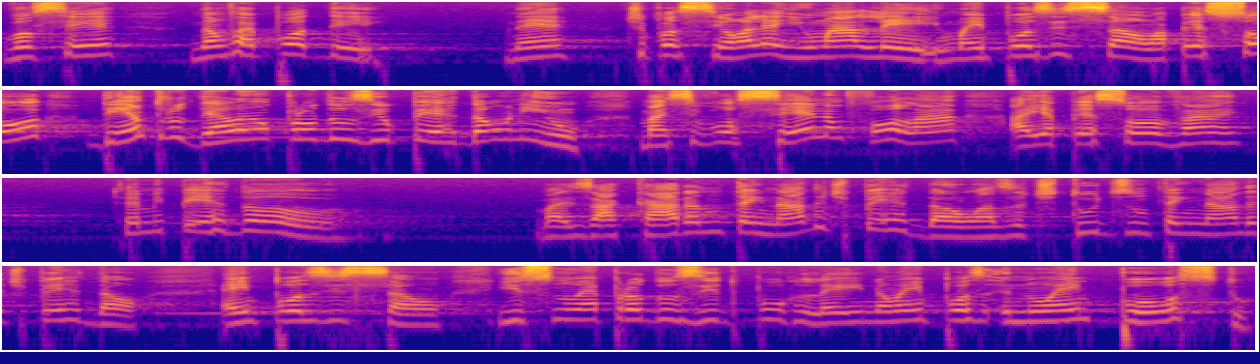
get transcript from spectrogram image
você não vai poder. Né? Tipo assim, olha aí, uma lei, uma imposição. A pessoa, dentro dela, não produziu perdão nenhum. Mas se você não for lá, aí a pessoa vai, você me perdoa. Mas a cara não tem nada de perdão, as atitudes não têm nada de perdão. É imposição. Isso não é produzido por lei, não é, não é imposto.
